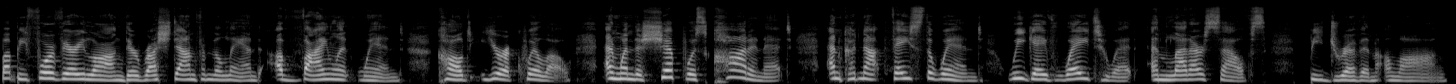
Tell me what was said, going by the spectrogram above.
But before very long, there rushed down from the land a violent wind called Euraquilo. And when the ship was caught in it and could not face the wind, we gave way to it and let ourselves be driven along.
